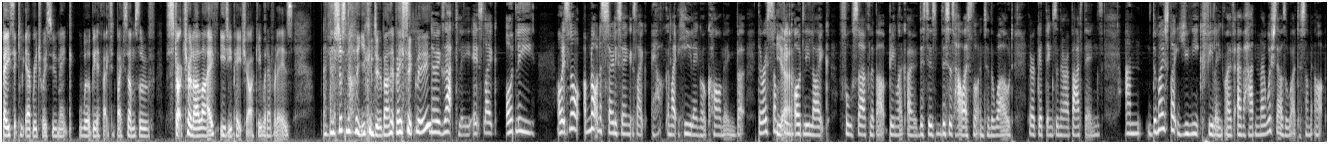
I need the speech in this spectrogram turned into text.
basically every choice we make will be affected by some sort of structure in our life, e.g., patriarchy, whatever it is. And there's just nothing you can do about it, basically. No, exactly. It's like oddly oh, it's not. I'm not necessarily saying it's like like healing or calming, but there is something yeah. oddly like full circle about being like, oh, this is this is how I slot into the world. There are good things and there are bad things, and the most like unique feeling I've ever had, and I wish there was a word to sum it up,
